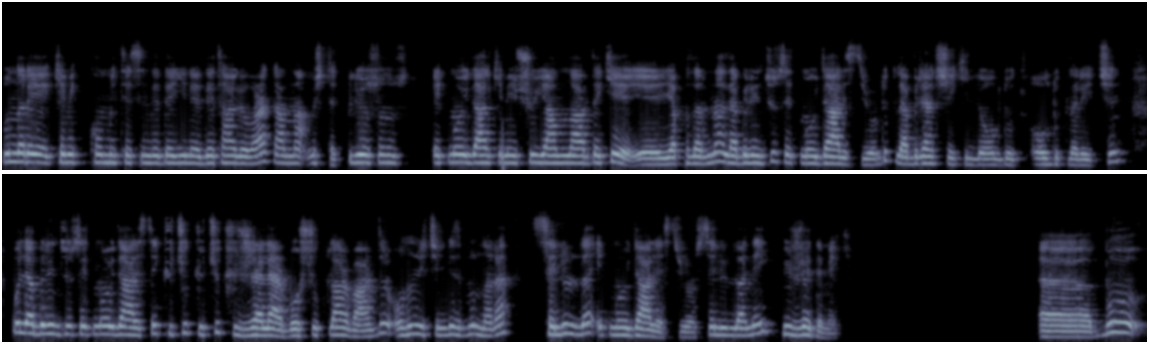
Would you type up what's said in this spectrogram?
Bunları kemik komitesinde de yine detaylı olarak anlatmıştık. Biliyorsunuz etmoidal kemiğin şu yanlardaki e, yapılarına labirintus etmoidalis diyorduk. Labirent şekilli olduk, oldukları için. Bu labirintus etmoidalis'te küçük küçük hücreler, boşluklar vardır. Onun için biz bunlara selülla etmoidalis diyoruz. Selülla ne? Hücre demek. Ee, bu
